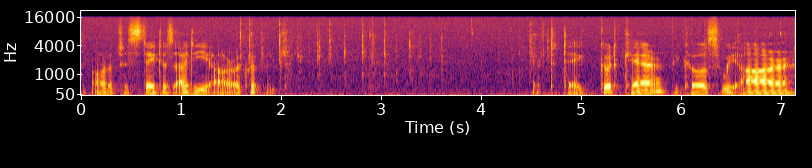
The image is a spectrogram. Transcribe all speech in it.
In order to status ID our equipment. We have to take good care because we are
